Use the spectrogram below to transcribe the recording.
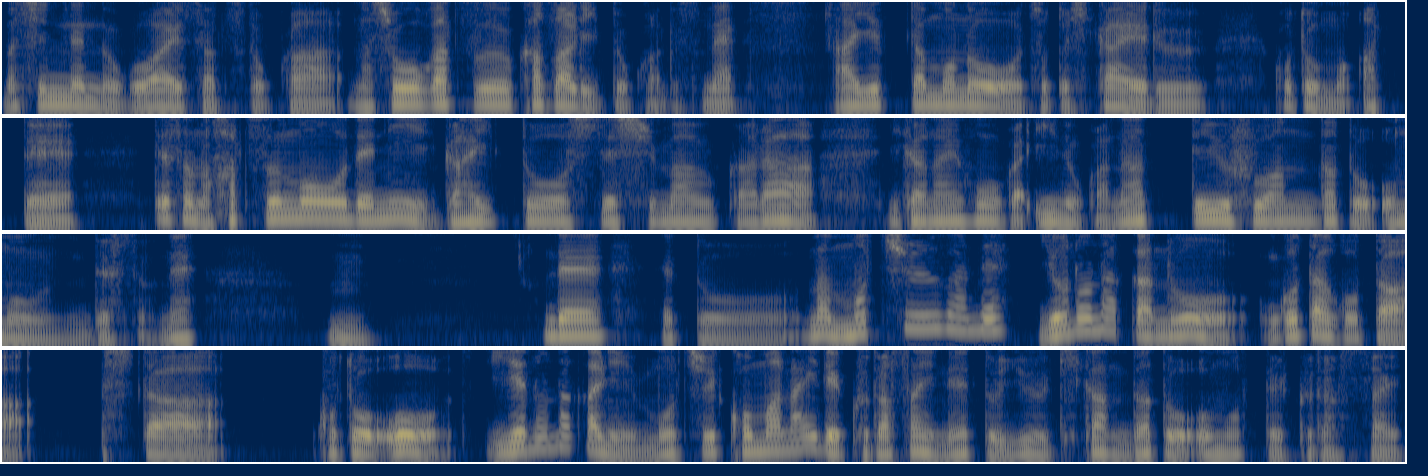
まあ、新年のご挨拶とか、まあ、正月飾りとかですね。ああいったものをちょっと控えることもあって、で、その初詣に該当してしまうから、行かない方がいいのかなっていう不安だと思うんですよね。うん。で、えっと、まあ、喪中はね、世の中のごたごたしたことを家の中に持ち込まないでくださいねという期間だと思ってください。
